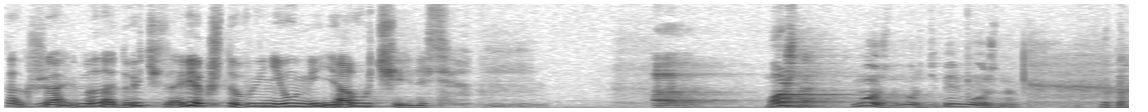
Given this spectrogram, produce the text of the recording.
Как жаль, молодой человек, что вы не у меня учились. А, можно? Можно, можно, теперь можно. Ну как?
